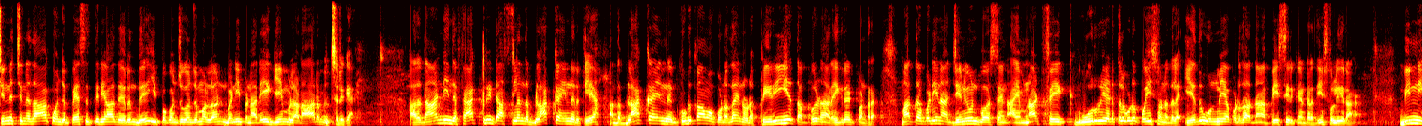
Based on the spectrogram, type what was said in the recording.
சின்ன சின்னதாக கொஞ்சம் பேச தெரியாத இருந்து இப்போ கொஞ்சம் கொஞ்சமாக லேர்ன் பண்ணி இப்போ நிறைய கேம் விளையாட ஆரம்பிச்சிருக்கேன். அதை தாண்டி இந்த ஃபேக்ட்ரி டாஸ்கில் இந்த பிளாக் காயின் இருக்கு இல்லையா? அந்த பிளாக் காயின் கொடுக்காம போனதான் என்னோட பெரிய தப்பு நான் ரெகுலேட் பண்ணுறேன் மற்றபடி நான் genuine person I am not fake ஒரு இடத்துல கூட பொய் சொன்னதில்லை. எது உண்மையாப்படுதோ அதான் நான் பேசியிருக்கேன்றதையும் சொல்லிடுறாங்க. பின்னி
